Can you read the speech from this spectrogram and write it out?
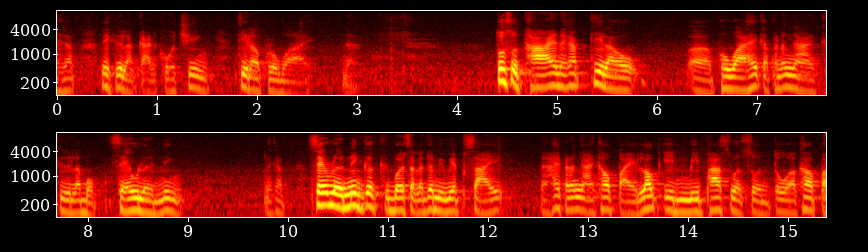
นะครับนี่คือหลักการโคชชิ่งที่เรา provide นะตัวสุดท้ายนะครับที่เรา provide ให้กับพนักงานคือระบบ self learning นะครับ self learning ก็คือบริษัทเราจะมีเว็บไซต์นะให้พนักงานเข้าไป login มี password ส่วนตัวเข้าไป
